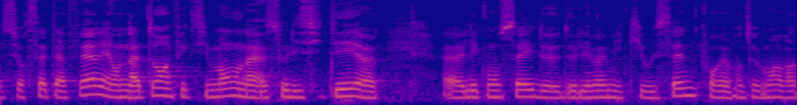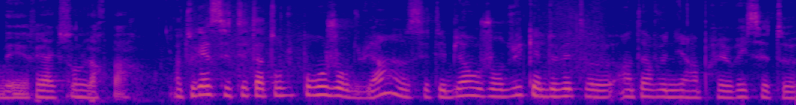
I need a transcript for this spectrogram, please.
sur cette affaire. Et on attend effectivement, on a sollicité les conseils de, de l'imam Iki Hussein pour éventuellement avoir des réactions de leur part. En tout cas, c'était attendu pour aujourd'hui. Hein. C'était bien aujourd'hui qu'elle devait euh, intervenir, a priori, cette, euh,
